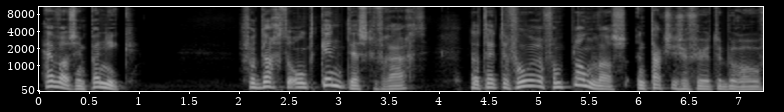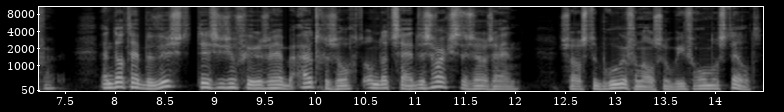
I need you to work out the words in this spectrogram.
Hij was in paniek. Verdachte ontkent desgevraagd dat hij tevoren van plan was een taxichauffeur te beroven en dat hij bewust deze chauffeur zou hebben uitgezocht omdat zij de zwakste zou zijn, zoals de broer van Al-Soubi veronderstelt.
